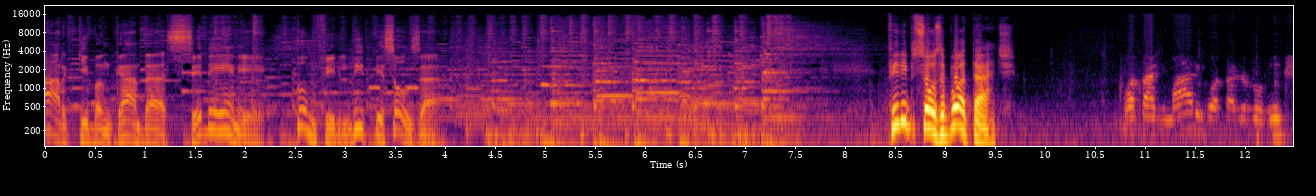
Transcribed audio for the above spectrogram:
Arquibancada CBN, com Felipe Souza. Felipe Souza, boa tarde. Boa tarde, Mário. Boa tarde aos ouvintes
